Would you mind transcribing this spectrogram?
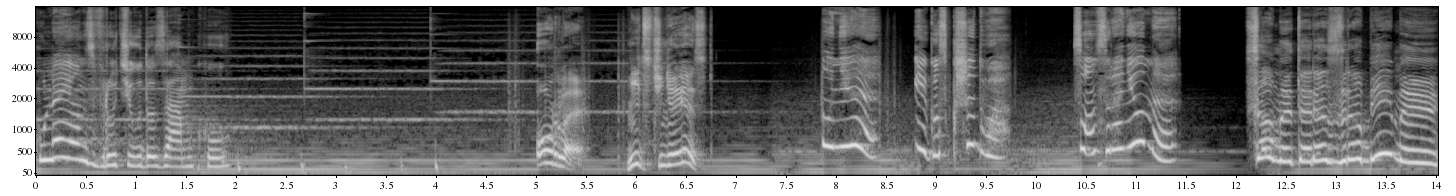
kulejąc wrócił do zamku. Orle, nic ci nie jest. O nie! Jego skrzydła są zranione! Co my teraz zrobimy?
